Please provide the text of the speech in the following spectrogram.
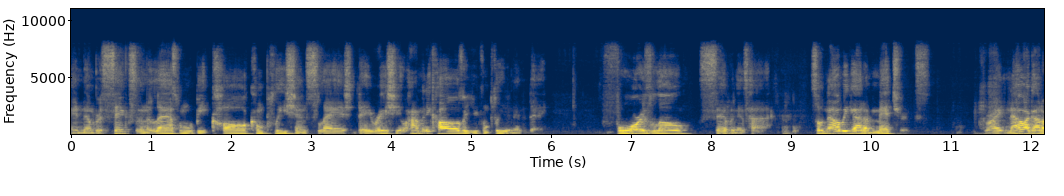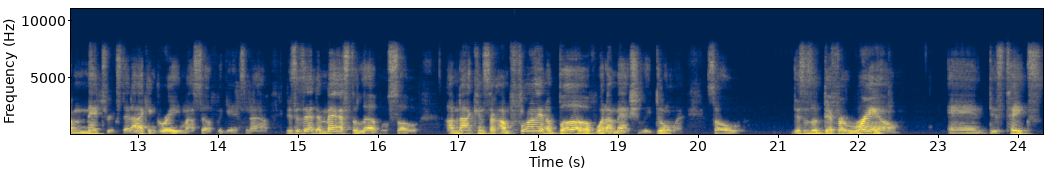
And number six, and the last one will be call completion slash day ratio. How many calls are you completing in a day? Four is low, seven is high. So now we got a metrics, right? Now I got a metrics that I can grade myself against. Now, this is at the master level, so I'm not concerned. I'm flying above what I'm actually doing. So this is a different realm, and this takes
